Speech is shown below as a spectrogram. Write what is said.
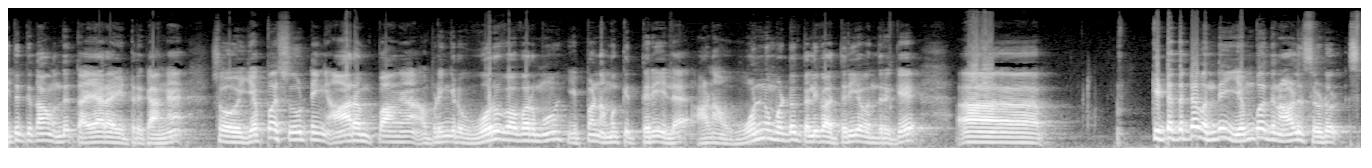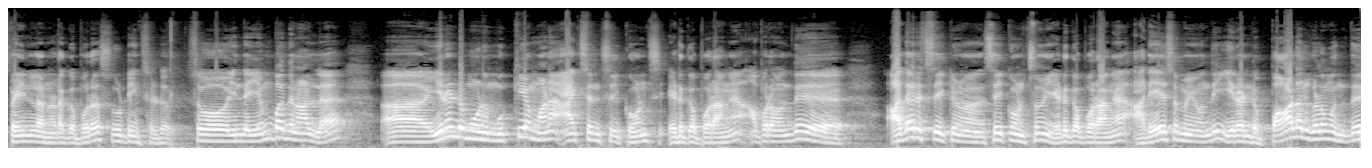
இதுக்கு தான் வந்து தயாராகிட்டு இருக்காங்க ஸோ எப்போ ஷூட்டிங் ஆரம்பிப்பாங்க அப்படிங்கிற ஒரு விவரமும் இப்போ நமக்கு தெரியல. ஆனால் ஒன்று மட்டும் தெளிவாக தெரிய வந்திருக்கு. கிட்டத்தட்ட வந்து எண்பது நாள் ஷெடியூல் ஸ்பெயினில் நடக்க போகிற ஷூட்டிங் ஷெடியூல் ஸோ இந்த எண்பது நாளில் இரண்டு மூணு முக்கியமான ஆக்ஷன் சீக்வன்ஸ் எடுக்க போகிறாங்க அப்புறம் வந்து அதர் சீக்கு சீக்வன்ஸும் எடுக்க போகிறாங்க அதே சமயம் வந்து இரண்டு பாடல்களும் வந்து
